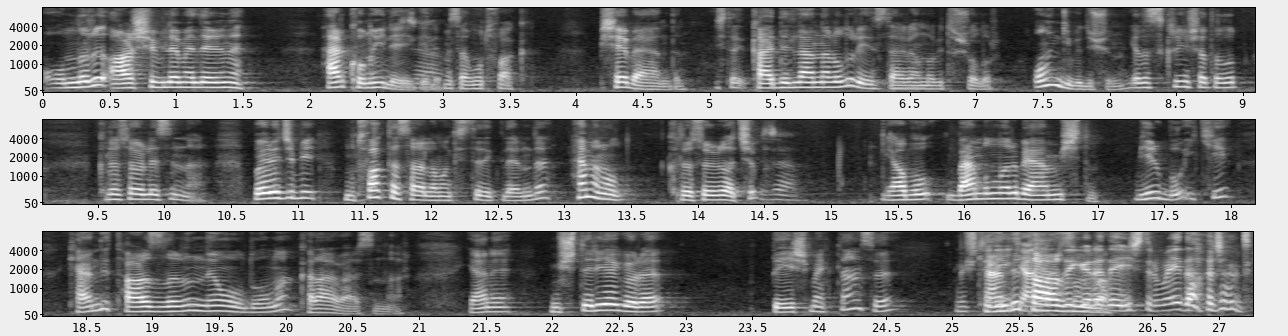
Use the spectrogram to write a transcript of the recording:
onları arşivlemelerini her konuyla Güzel. ilgili. Mesela mutfak. Bir şey beğendin. İşte kaydedilenler olur ya Instagram'da bir tuş olur. Onun gibi düşünün. Ya da screenshot alıp klasörlesinler. Böylece bir mutfak tasarlamak istediklerinde hemen o klasörü açıp Güzel. ya bu ben bunları beğenmiştim. Bir bu, iki kendi tarzlarının ne olduğuna karar versinler. Yani müşteriye göre değişmektense Müşteriyi Kendi tarzında. göre değiştirmeyi daha çok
